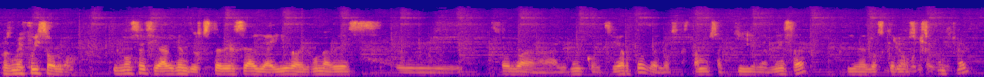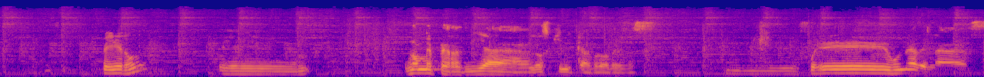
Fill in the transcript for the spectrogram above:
pues me fui solo. No sé si alguien de ustedes se haya ido alguna vez eh, solo a algún concierto de los que estamos aquí en la mesa y de los que Yo nos escuchan, pero eh, no me perdía a los Chemical Brothers. Y fue una de las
